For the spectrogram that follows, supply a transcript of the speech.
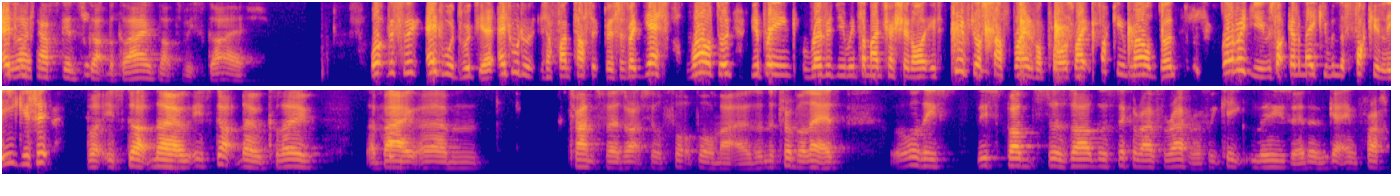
Edward, like asking Scott McLeod not to be Scottish. well, this thing, Edward Wood, yeah, Edward Wood is a fantastic businessman. Yes, well done. You bring revenue into Manchester United. Give yourself a round of applause, mate. Fucking well done. Revenue is not going to make you win the fucking league, is it? But he's got no he's got no clue about um, transfers or actual football matters. And the trouble is, all these these sponsors aren't going to stick around forever if we keep losing and getting thrashed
